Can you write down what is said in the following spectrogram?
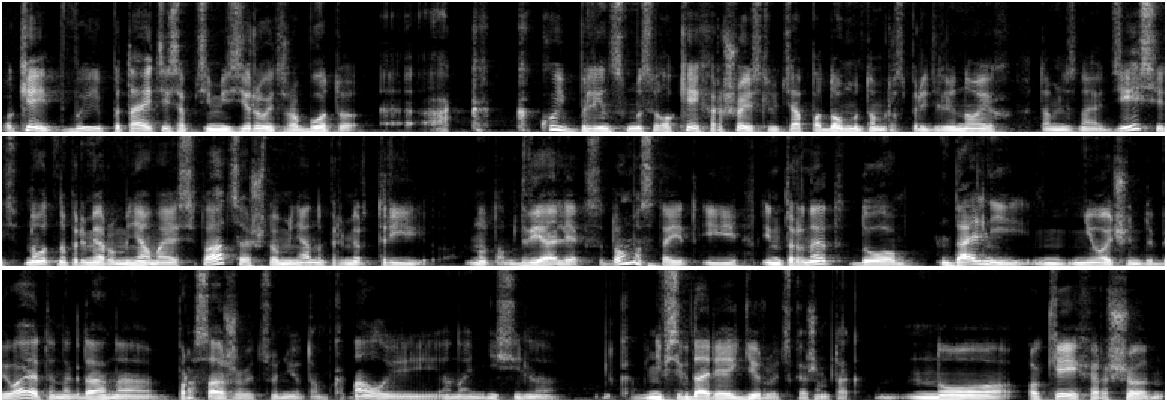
окей, вы пытаетесь оптимизировать работу, а как какой, блин, смысл? Окей, хорошо, если у тебя по дому там распределено их, там, не знаю, 10. Ну вот, например, у меня моя ситуация, что у меня, например, три, ну там, две Алексы дома стоит, и интернет до дальней не очень добивает. Иногда она просаживается у нее там канал, и она не сильно как бы не всегда реагирует, скажем так. Но окей, хорошо.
